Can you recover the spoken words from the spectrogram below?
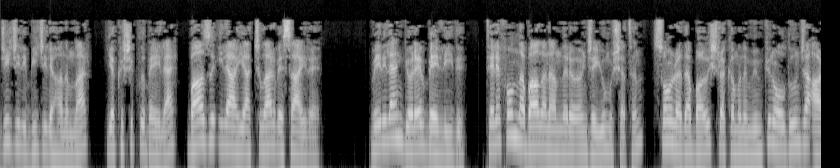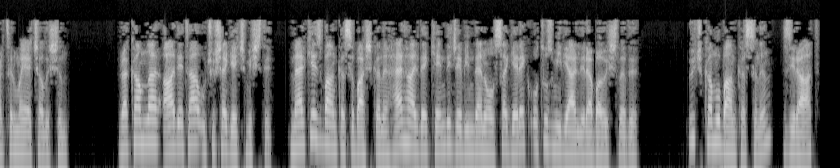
cicili bicili hanımlar, yakışıklı beyler, bazı ilahiyatçılar vesaire. Verilen görev belliydi. Telefonla bağlananları önce yumuşatın, sonra da bağış rakamını mümkün olduğunca artırmaya çalışın. Rakamlar adeta uçuşa geçmişti. Merkez Bankası Başkanı herhalde kendi cebinden olsa gerek 30 milyar lira bağışladı. 3 kamu bankasının, Ziraat,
